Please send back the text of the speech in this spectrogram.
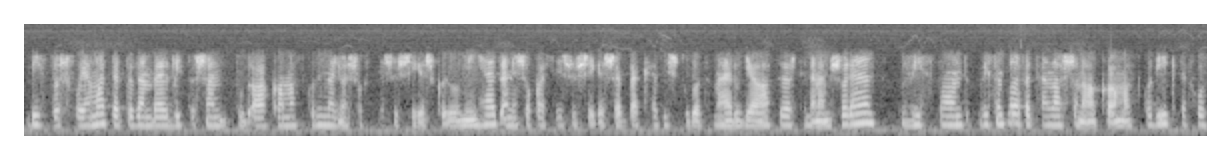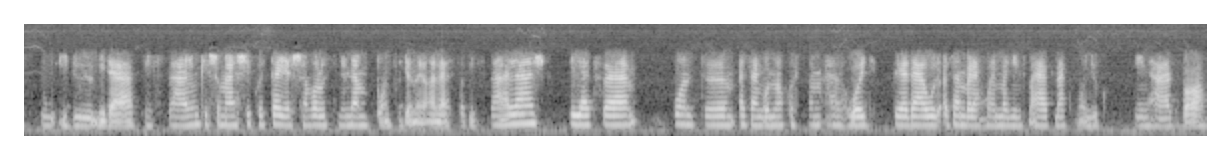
biztos folyamat, tehát az ember biztosan tud alkalmazkodni nagyon sok szélsőséges körülményhez, ennél sokkal szélsőségesebbekhez is tudott már ugye a történelem során, viszont, viszont alapvetően lassan alkalmazkodik, tehát hosszú idő, mire visszaállunk, és a másik, hogy teljesen valószínű nem pont ugyanolyan lesz a visszaállás, illetve pont ezen gondolkoztam el, hogy például az emberek majd megint mehetnek mondjuk színházba,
